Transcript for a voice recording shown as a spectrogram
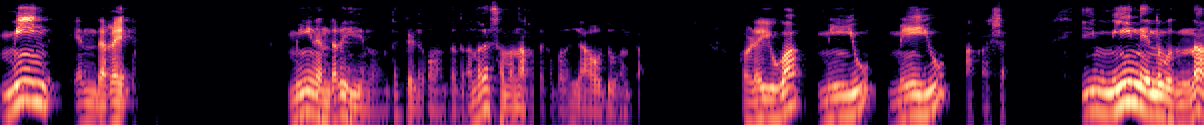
ಮೀನ್ ಎಂದರೆ ಮೀನ್ ಎಂದರೆ ಏನು ಅಂತ ಕೇಳಿರುವಂಥದ್ದು ಅಂದರೆ ಸಮಾನಾರ್ಥಕ ಪದ ಯಾವುದು ಅಂತ. ಹೊಳೆಯುವ, ಮೀಯು, ಮೇಯು, ಆಕಾಶ. ಈ ಮೀನ್ ಎನ್ನುವುದನ್ನು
